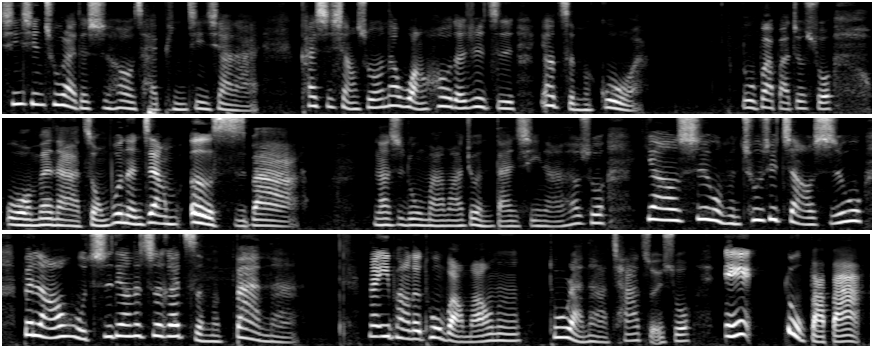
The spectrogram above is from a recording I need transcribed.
星星出来的时候，才平静下来，开始想说：那往后的日子要怎么过啊？鹿爸爸就说：“我们啊，总不能这样饿死吧？”那是鹿妈妈就很担心啊，她说：“要是我们出去找食物被老虎吃掉，那这该怎么办呢？”那一旁的兔宝宝呢？突然啊，插嘴说：“诶，鹿爸爸，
